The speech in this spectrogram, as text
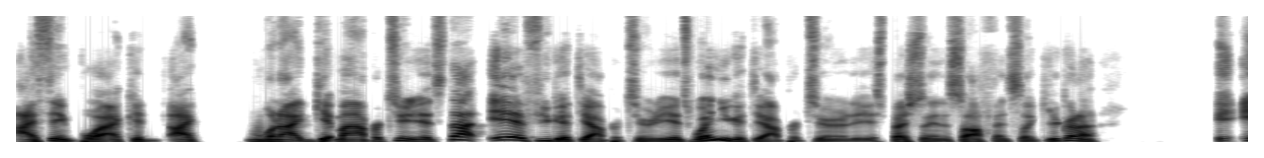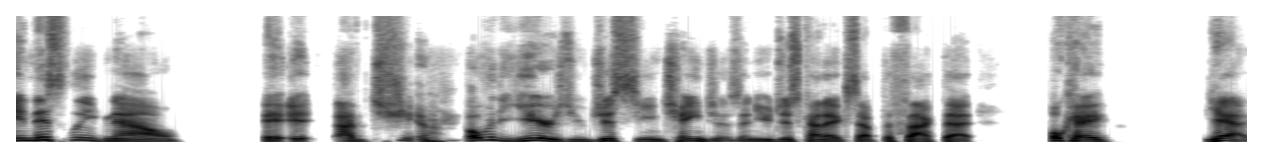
I think, boy, I could, I, when I get my opportunity, it's not if you get the opportunity, it's when you get the opportunity, especially in this offense. Like you're going to, in this league now, it, it I've, over the years, you've just seen changes and you just kind of accept the fact that okay, yeah,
